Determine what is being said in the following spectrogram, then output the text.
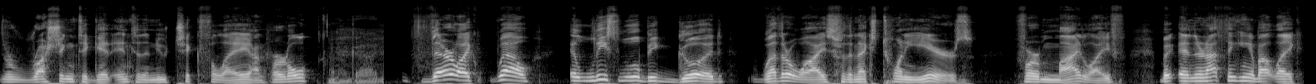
they're rushing to get into the new Chick-fil-A on Hertel Oh God. they're like, well, at least we'll be good weather-wise for the next 20 years for my life. But and they're not thinking about like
